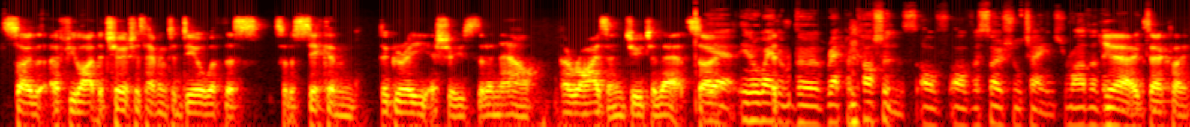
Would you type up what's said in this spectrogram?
so, if you like, the church is having to deal with this sort of second degree issues that are now arising due to that. So yeah, in a way, the, the, repercussions of, of a social change rather than yeah, exactly.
